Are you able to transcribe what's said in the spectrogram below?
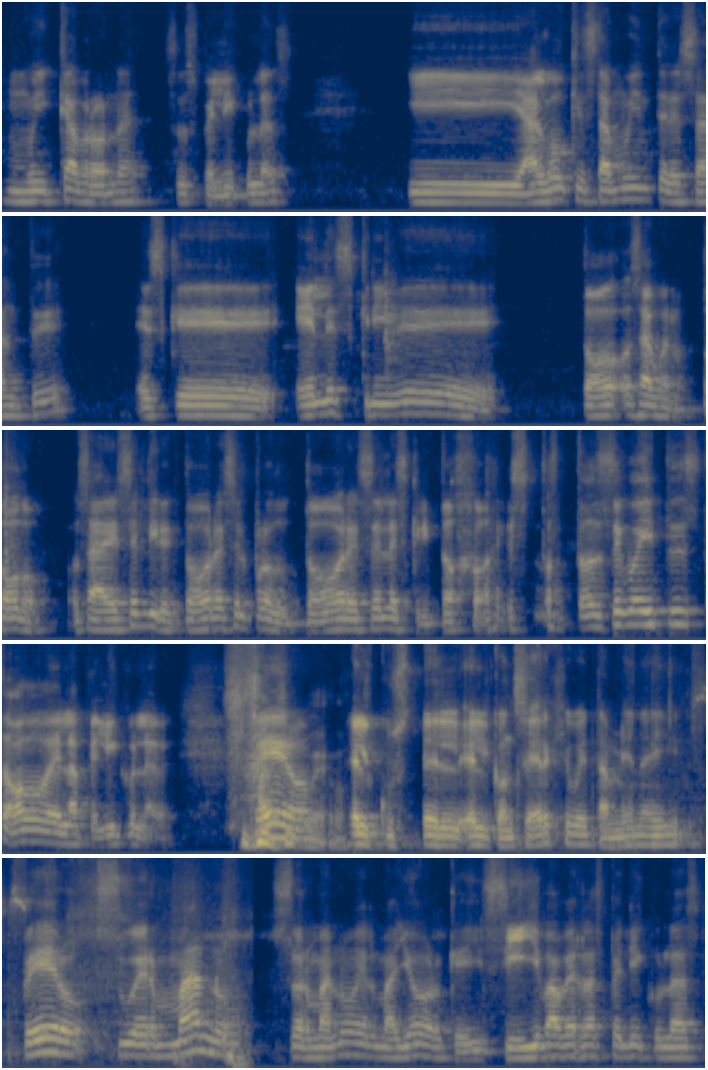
muy cabrona sus películas. Y algo que está muy interesante es que él escribe todo, o sea, bueno, todo. O sea, es el director, es el productor, es el escritor, es to- todo, ese güey es todo de la película, güey. Pero, el, el, el conserje, güey, también ahí. pero su hermano, su hermano el mayor, que sí iba a ver las películas,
